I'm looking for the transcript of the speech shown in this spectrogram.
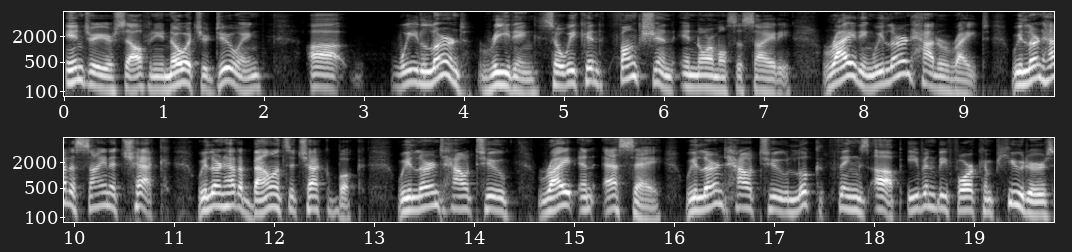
injure yourself and you know what you're doing. Uh, we learned reading so we can function in normal society. Writing, we learned how to write. We learned how to sign a check. We learned how to balance a checkbook. We learned how to write an essay. We learned how to look things up even before computers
